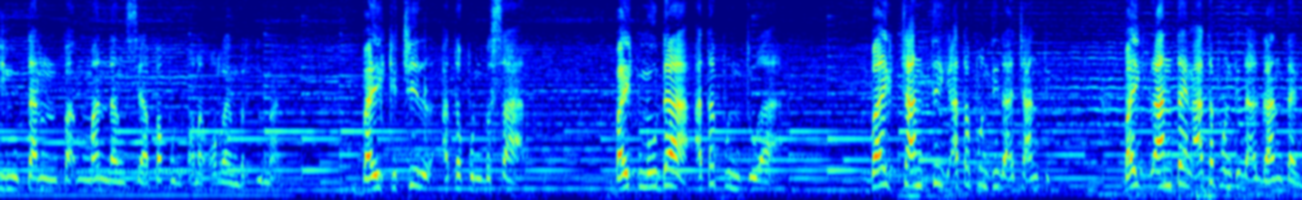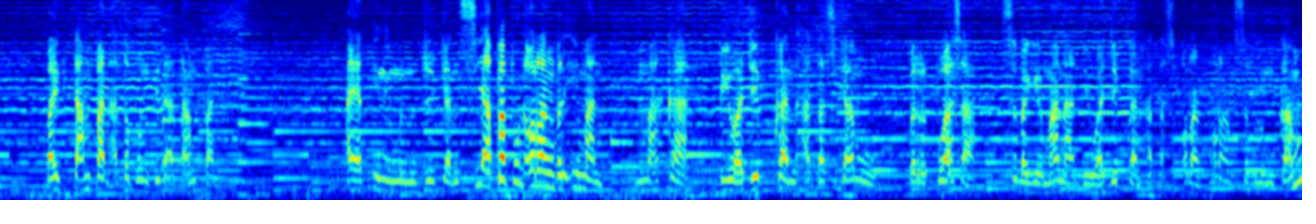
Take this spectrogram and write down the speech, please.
ini tanpa memandang siapa pun orang-orang yang beriman, baik kecil ataupun besar, baik muda ataupun tua, baik cantik ataupun tidak cantik, baik ganteng ataupun tidak ganteng, baik tampan ataupun tidak tampan. Ayat ini menunjukkan siapa pun orang beriman, maka diwajibkan atas kamu berpuasa sebagaimana diwajibkan atas orang-orang sebelum kamu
